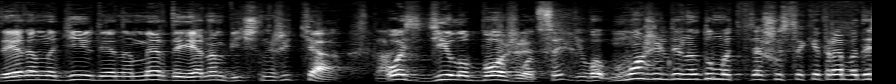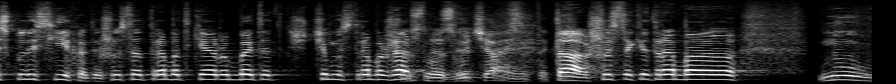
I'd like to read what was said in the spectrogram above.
дає нам надію, дає нам мир, дає нам вічне життя. Так. Ось діло Боже. Оце діло Бо Боже. може людина думати, що щось таке треба десь кудись їхати, щось треба таке робити, чимось треба жертвувати. Незвичайне таке. Так, щось таке треба, ну,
